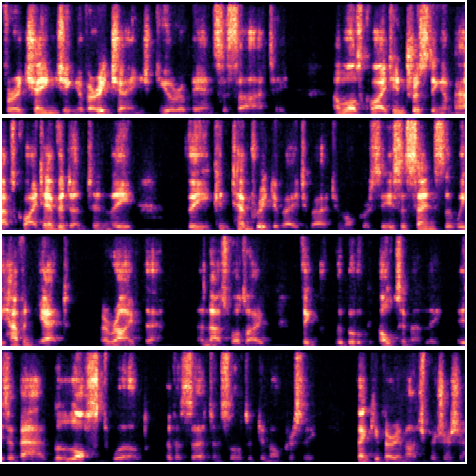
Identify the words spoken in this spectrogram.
for a changing, a very changed European society. And what's quite interesting and perhaps quite evident in the, the contemporary debate about democracy is a sense that we haven't yet arrived there. And that's what I think the book ultimately is about, the lost world of a certain sort of democracy. Thank you very much, Patricia.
